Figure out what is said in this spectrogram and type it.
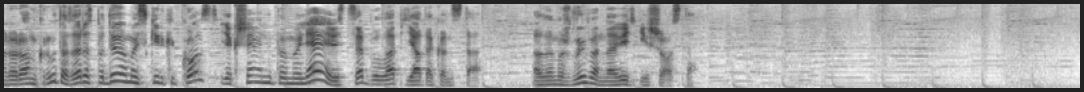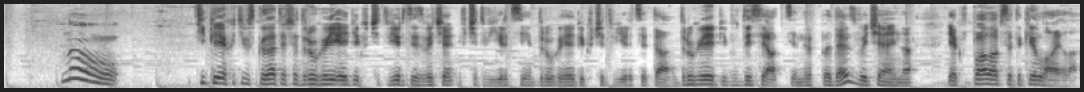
Оророн круто. Зараз подивимось, скільки конст, якщо я не помиляюсь, це була п'ята конста. Але можливо навіть і шоста. Ну. Тільки я хотів сказати, що другий епік в четвірці, звичайно. В четвірці, другий епік в четвірці, та. Другий епік в десятці не впаде, звичайно, як впала все-таки Лайла.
